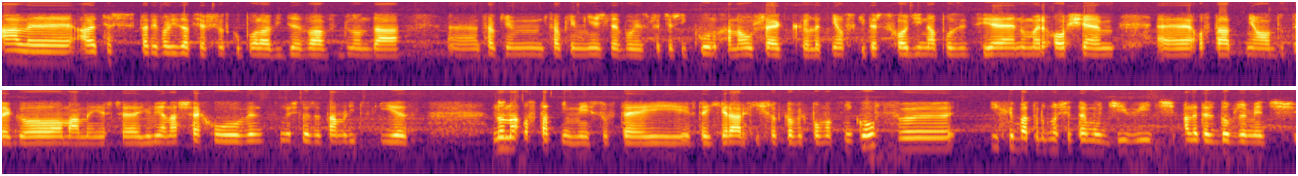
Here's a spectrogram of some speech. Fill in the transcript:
ale, ale też ta rywalizacja w środku pola Widzewa wygląda e, całkiem, całkiem nieźle, bo jest przecież i Kun, Hanouszek, Letniowski też schodzi na pozycję numer 8 e, ostatnio, do tego mamy jeszcze Juliana Szechu, więc myślę, że tam Lipski jest no, na ostatnim miejscu w tej, w tej hierarchii środkowych pomocników. E, i chyba trudno się temu dziwić, ale też dobrze mieć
